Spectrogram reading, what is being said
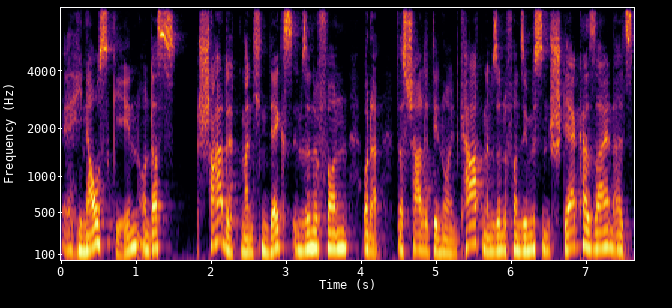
äh, hinausgehen. Und das schadet manchen Decks im Sinne von, oder das schadet den neuen Karten im Sinne von, sie müssen stärker sein, als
